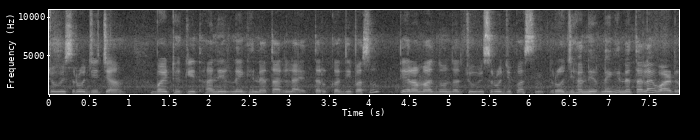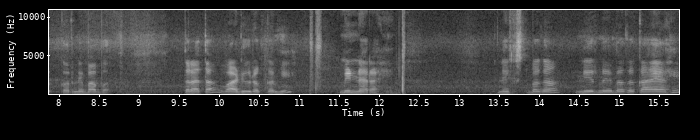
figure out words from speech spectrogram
चोवीस रोजीच्या बैठकीत हा निर्णय घेण्यात आलेला आहे. तर कधीपासून? तेरा मार्च दोन हजार चोवीस रोजीपासून. रोजी हा निर्णय घेण्यात आला आहे वाढ करण्याबाबत. तर आता वाढीव रक्कम ही मिळणार आहे. नेक्स्ट बघा निर्णय बघा काय आहे.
